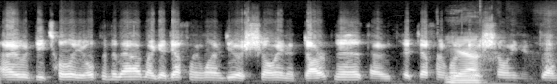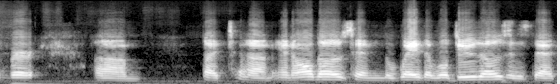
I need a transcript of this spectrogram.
I would be totally open to that. Like I definitely want to do a showing at Dartmouth. I, I definitely want yeah. to do a showing in Denver. Um, but um, and all those and the way that we'll do those is that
